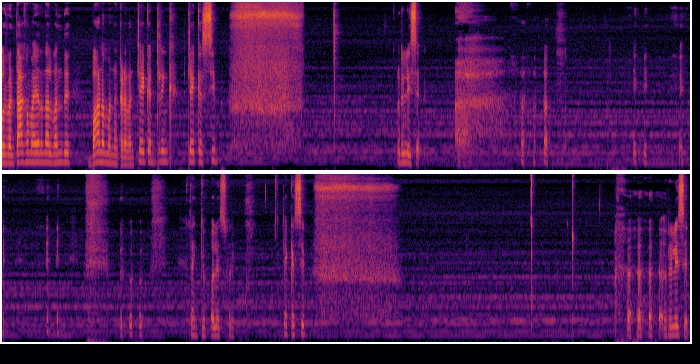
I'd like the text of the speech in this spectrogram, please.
ஒருவன் தாகமாக இருந்தால் வந்து பானம் பண்ண கடவன். Take a drink take a sip release it Thank you, Holy Spirit. Take a sip. Release it.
